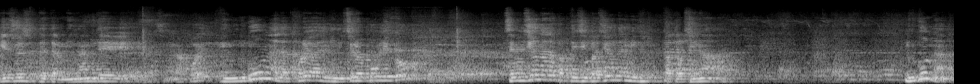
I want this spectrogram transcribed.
y eso es determinante, señora juez, en ninguna de las pruebas del Ministerio Público se menciona la participación de mis patrocinados. Ninguna.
